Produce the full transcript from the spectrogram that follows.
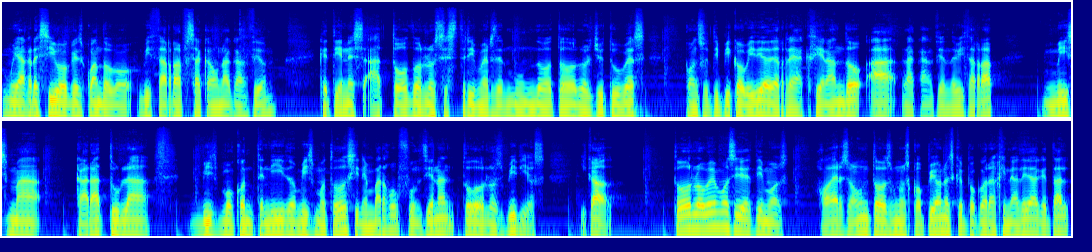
muy agresivo, que es cuando Bizarrap saca una canción, que tienes a todos los streamers del mundo, todos los youtubers, con su típico vídeo de reaccionando a la canción de Bizarrap, misma carátula, mismo contenido, mismo todo, sin embargo, funcionan todos los vídeos. Y claro, todos lo vemos y decimos, joder, son todos unos copiones, qué poca originalidad, qué tal.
